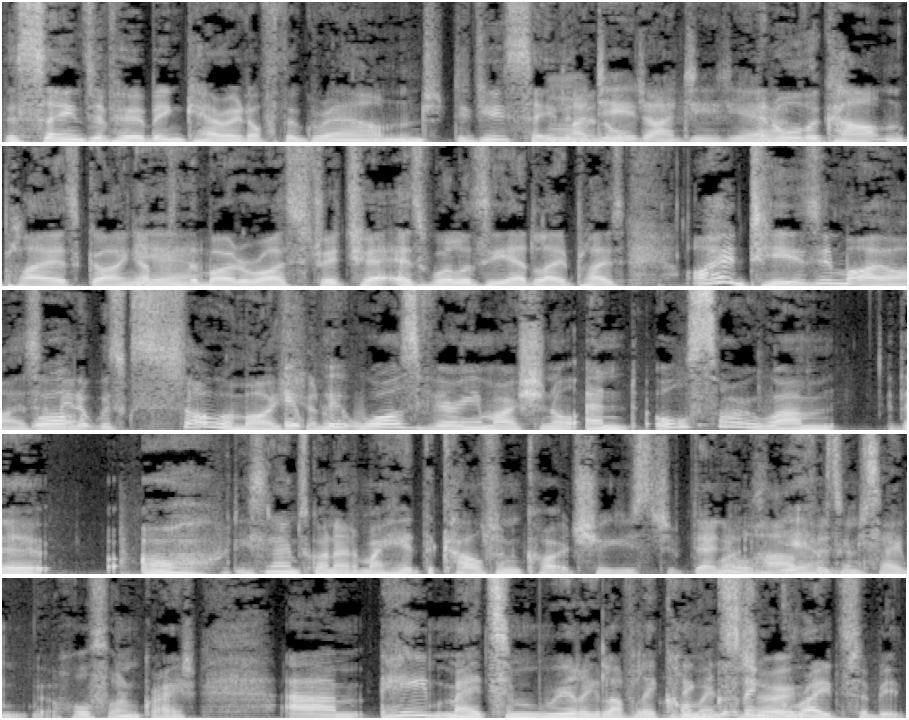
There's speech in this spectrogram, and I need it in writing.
The scenes of her being carried off the ground, did you see them? I did, all, I did, yeah. And all the Carlton players going yeah. up to the motorised stretcher, as well as the Adelaide players. I had tears in my eyes. Well, I mean, it was so emotional. It, it was very emotional. And also, um, the oh, his name's gone out of my head. The Carlton coach who used to Daniel play, Harford. Yeah, I was going to say Hawthorn, great. Um, he made some really lovely comments I think, I think great's a bit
